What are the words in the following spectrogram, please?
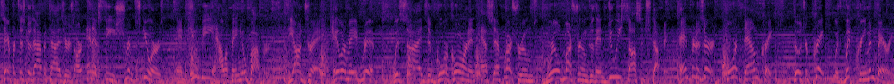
San Francisco's appetizers are NFC shrimp skewers and QB jalapeno poppers. The entree, tailor-made ribs with sides of gore corn and SF mushrooms, grilled mushrooms with andouille sausage stuffing. And for dessert, fourth down crepes. Those are crepes with whipped cream and berries.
